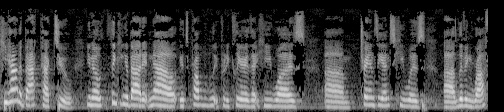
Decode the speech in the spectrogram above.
he had a backpack too. You know, thinking about it now, it's probably pretty clear that he was um, transient, he was uh, living rough,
